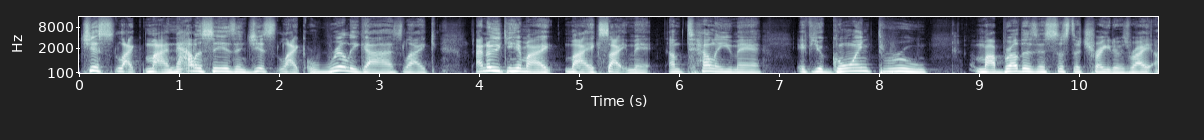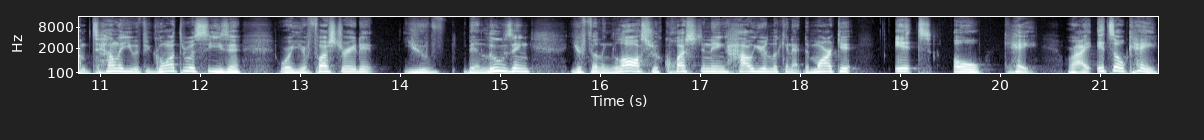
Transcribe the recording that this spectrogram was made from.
just like my analysis and just like really, guys, like I know you can hear my my excitement. I'm telling you, man, if you're going through my brothers and sister traders, right? I'm telling you, if you're going through a season where you're frustrated, you've been losing, you're feeling lost, you're questioning how you're looking at the market, it's okay, right? It's okay.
